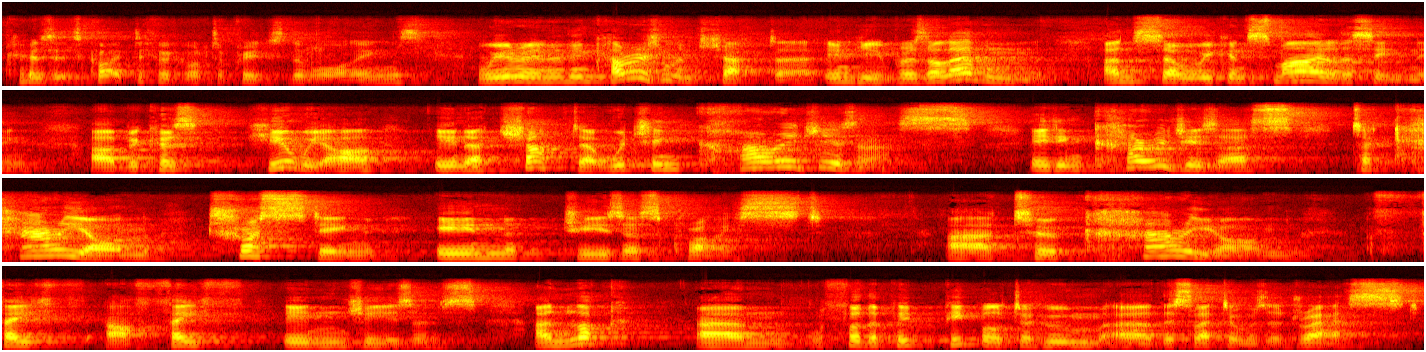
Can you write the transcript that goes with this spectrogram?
because it's quite difficult to preach the warnings. We're in an encouragement chapter in Hebrews 11, and so we can smile this evening uh, because here we are in a chapter which encourages us. It encourages us to carry on trusting in Jesus Christ, uh, to carry on faith, our faith in Jesus. And look, um, for the pe- people to whom uh, this letter was addressed,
